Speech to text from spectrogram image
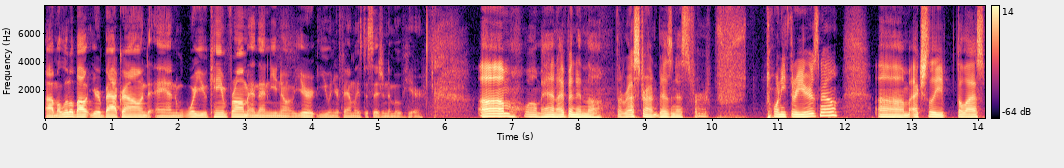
um, a little about your background and where you came from, and then you know your you and your family's decision to move here. Um, well, man, I've been in the, the restaurant business for 23 years now. Um, actually, the last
